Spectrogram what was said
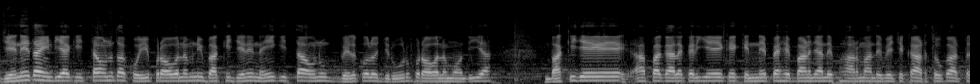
ਜਿਹਨੇ ਤਾਂ ਇੰਡੀਆ ਕੀਤਾ, ਉਹਨੂੰ ਤਾਂ ਕੋਈ ਪ੍ਰੋਬਲਮ ਨਹੀਂ। ਬਾਕੀ ਜਿਹਨੇ ਨਹੀਂ ਕੀਤਾ, ਉਹਨੂੰ ਬਿਲਕੁਲ ਜ਼ਰੂਰ ਪ੍ਰੋਬਲਮ ਆਉਂਦੀ ਆ। ਬਾਕੀ ਜੇ ਆਪਾਂ ਗੱਲ ਕਰੀਏ ਕਿ ਕਿੰਨੇ ਪੈਸੇ ਬਣ ਜਾਂਦੇ ਫਾਰਮਾਂ ਦੇ ਵਿੱਚ, ਘੱਟ ਤੋਂ ਘੱਟ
